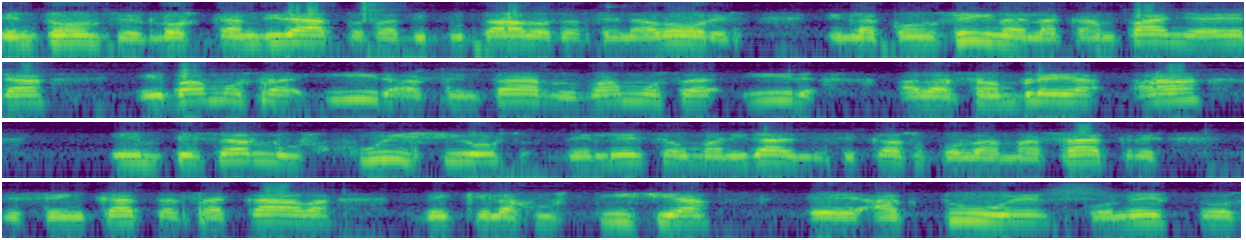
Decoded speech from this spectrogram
Entonces, los candidatos a diputados, a senadores, en la consigna, en la campaña era, eh, vamos a ir a sentarnos, vamos a ir a la Asamblea a empezar los juicios de lesa humanidad, en este caso por las masacres de Sencata, Sacaba, de que la justicia eh, actúe con estos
